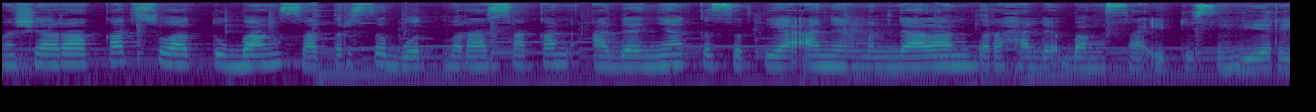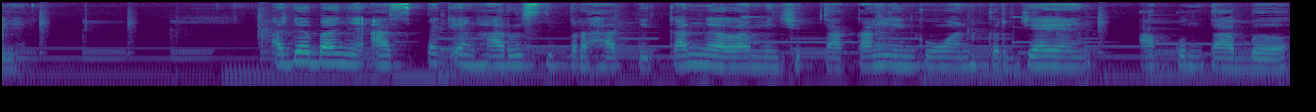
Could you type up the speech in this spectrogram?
masyarakat suatu bangsa tersebut merasakan adanya kesetiaan yang mendalam terhadap bangsa itu sendiri. Ada banyak aspek yang harus diperhatikan dalam menciptakan lingkungan kerja yang akuntabel,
